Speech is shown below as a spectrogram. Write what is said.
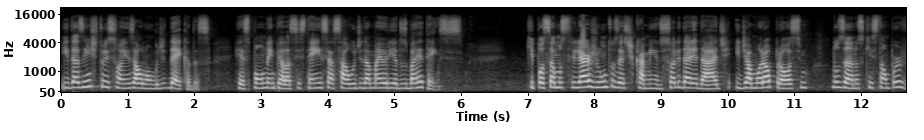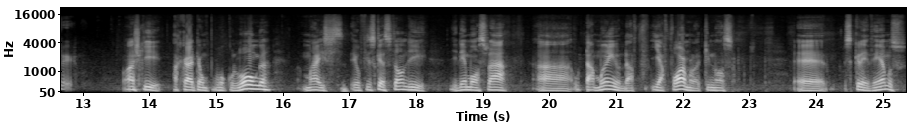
e das instituições ao longo de décadas, respondem pela assistência à saúde da maioria dos barretenses. Que possamos trilhar juntos este caminho de solidariedade e de amor ao próximo nos anos que estão por vir. Eu acho que a carta é um pouco longa, mas eu fiz questão de, de demonstrar o tamanho da, e a fórmula que nós é, escrevemos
